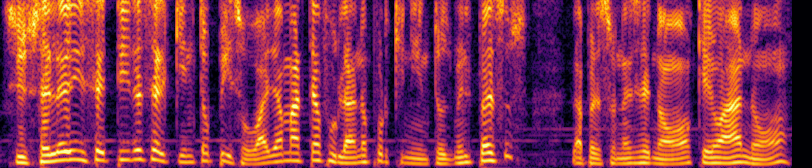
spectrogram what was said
Si usted le dice, tírese del quinto piso, vaya mate a fulano por 500 mil pesos, la persona dice, no, que va, no.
